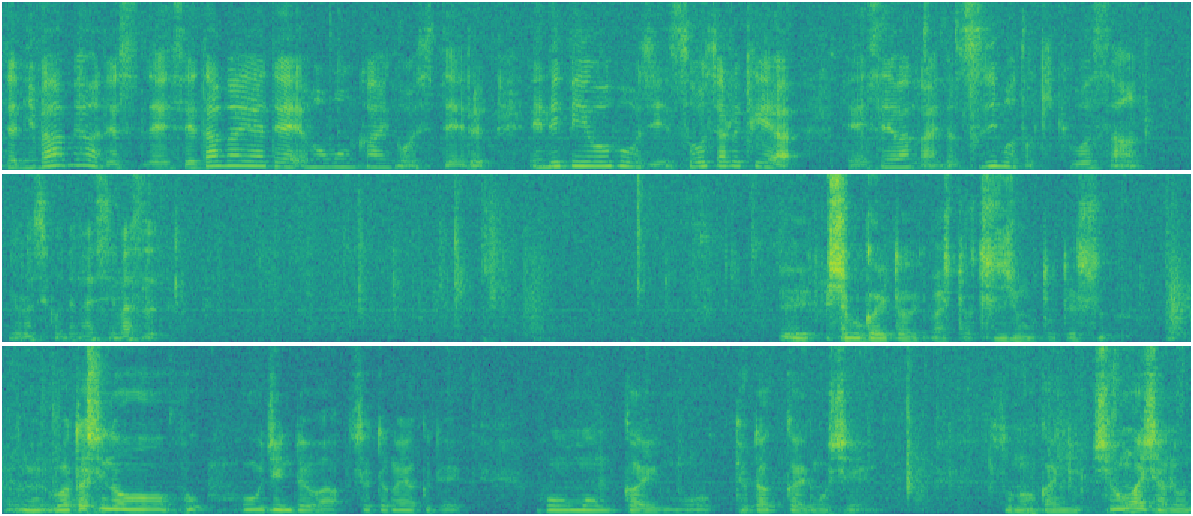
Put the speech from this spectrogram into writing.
じゃあ2番目はですね世田谷で訪問介護をしている NPO 法人ソーシャルケア、えー、清和会の辻本菊夫さん。よろしくお願いします。えー、紹介いただきました辻本です、うん、私の法人では世田谷区で訪問介護居宅介護支援その他に障害者の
